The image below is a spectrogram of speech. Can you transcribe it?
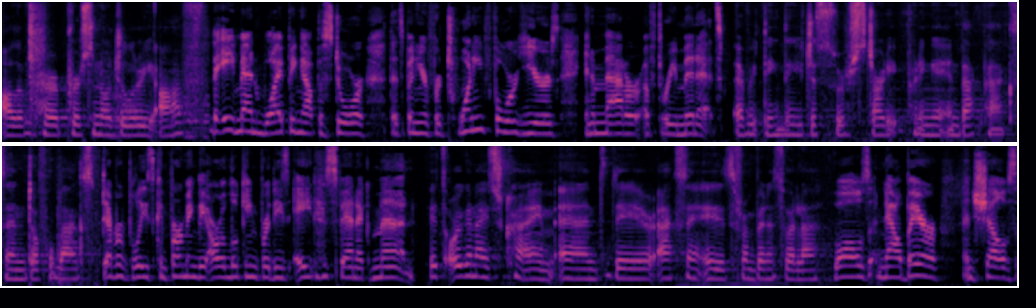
all of her personal jewelry off. The eight men wiping out the store that's been here for 24 years in a matter of three minutes. Everything, they just sort of started putting it in backpacks and duffel bags. Denver police confirming they are looking for these eight Hispanic men. It's organized crime and their accent is from Venezuela. Walls now bare and shelves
